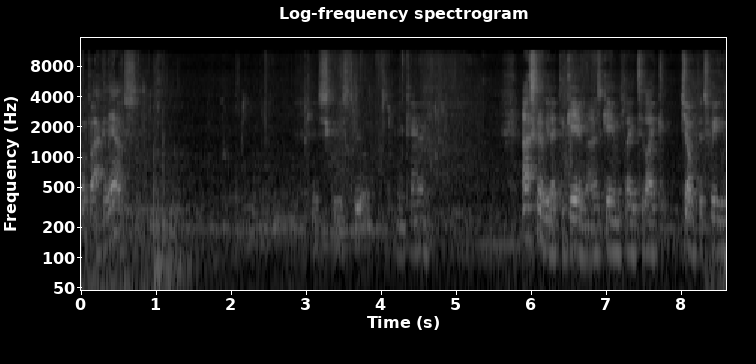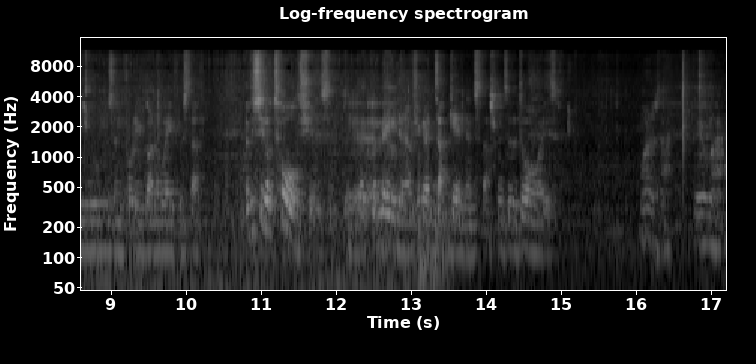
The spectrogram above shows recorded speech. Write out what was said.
We're back in the house. You can. That's going to be like the game, man. It's gameplay to like jump between rooms and probably run away from stuff. Have you seen how tall she is? Yeah. Like the maid and how she can duck in and stuff into the doorways. What is that? New map.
